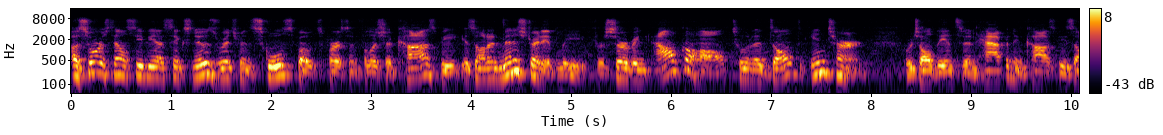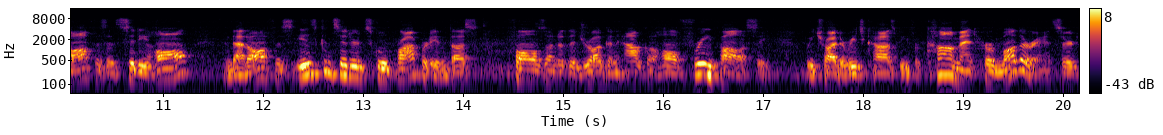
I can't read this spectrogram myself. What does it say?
A source tells CBS 6 News Richmond school spokesperson Felicia Cosby is on administrative leave for serving alcohol to an adult intern. We're told the incident happened in Cosby's office at City Hall, and that office is considered school property and thus falls under the drug and alcohol free policy. We tried to reach Cosby for comment. Her mother answered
